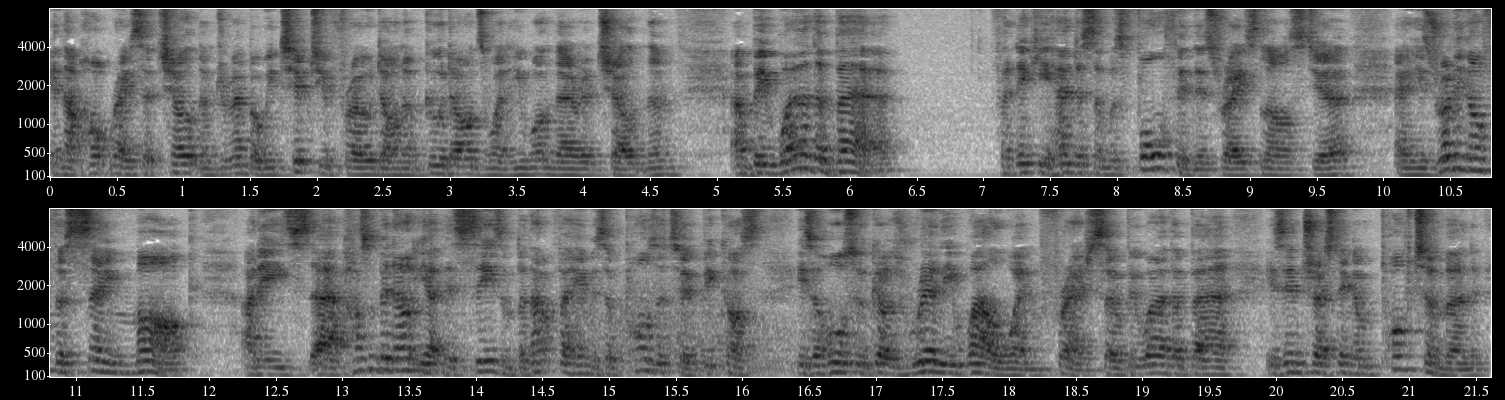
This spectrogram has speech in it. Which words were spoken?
in that hot race at Cheltenham. Remember we tipped you Frodon at good odds when he won there at Cheltenham? And Beware the Bear for Nicky Henderson was fourth in this race last year, and he's running off the same mark and he's uh, hasn't been out yet this season, but that for him is a positive because he's a horse who goes really well when fresh. So Beware the Bear is interesting, and Potterman,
